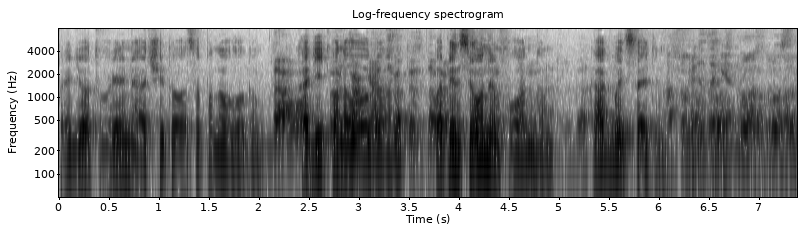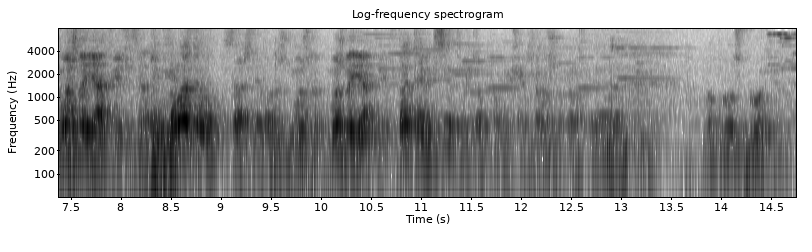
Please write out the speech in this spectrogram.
придет время отчитываться по налогам. Да, вот Ходить по отчеты по пенсионным фондам. Как быть с этим? Вопрос, вопрос. Можно я отвечу? Давайте вот, Саш, я прошу. Можно, можно я отвечу? Дайте Алексей ответить, Саша. Хорошо. Э, Вопрос профиля.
